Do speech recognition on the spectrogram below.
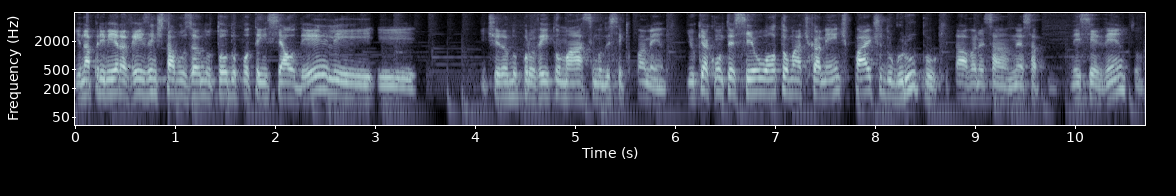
e na primeira vez a gente estava usando todo o potencial dele e, e tirando o proveito máximo desse equipamento. E o que aconteceu automaticamente, parte do grupo que estava nessa, nessa, nesse evento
